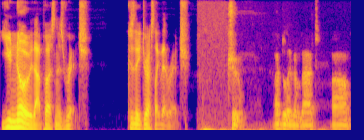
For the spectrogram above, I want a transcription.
you know that person is rich because they dress like they're rich. True, I believe in that. Um,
